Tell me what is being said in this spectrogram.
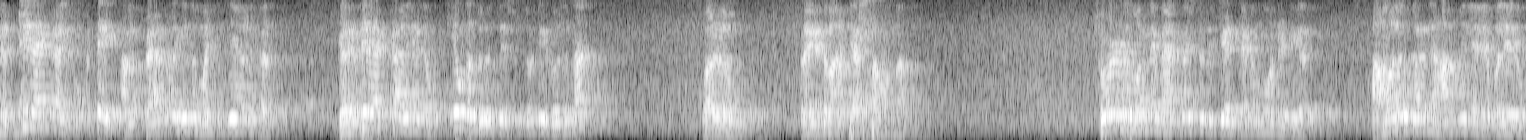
గద్దె నెక్కాలి. ఒకటే వాళ్ళ పేదలకు ఏదో మంచి చేయాలని కాదు. గద్దె నెక్కాలి అనే ఒకే ఒక దురుద్దేశంతో ఈ రోజున వాళ్ళు ప్రయత్నాలు చేస్తా ఉన్నారు. మొన్నే మేనిఫెస్టో ఇచ్చాడు జగన్మోహన్ రెడ్డి గారు. అమలు కాని హామీ నేను ఇవ్వలేను.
